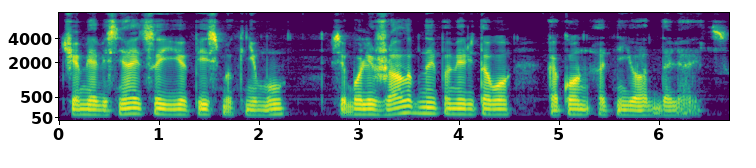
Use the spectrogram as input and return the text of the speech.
чем и объясняется ее письма к нему, все более жалобные по мере того, как он от нее отдаляется.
